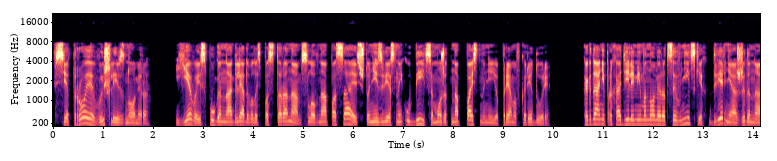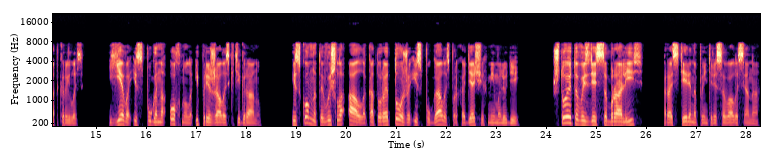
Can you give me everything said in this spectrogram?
Все трое вышли из номера. Ева испуганно оглядывалась по сторонам, словно опасаясь, что неизвестный убийца может напасть на нее прямо в коридоре. Когда они проходили мимо номера Цевницких, дверь неожиданно открылась. Ева испуганно охнула и прижалась к Тиграну. Из комнаты вышла Алла, которая тоже испугалась проходящих мимо людей. Что это вы здесь собрались? растерянно поинтересовалась она.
